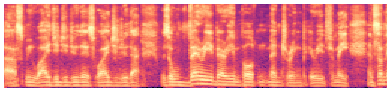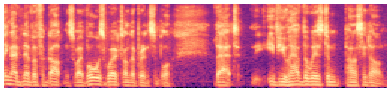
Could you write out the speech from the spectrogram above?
ask me, why did you do this? Why did you do that? It was a very, very important mentoring period for me, and something I've never forgotten. So I've always worked on the principle that if you have the wisdom, pass it on.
